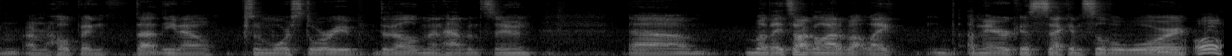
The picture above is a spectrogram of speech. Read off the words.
I'm, I'm hoping that you know some more story development happens soon. Um, but they talk a lot about like America's second civil war Oh,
